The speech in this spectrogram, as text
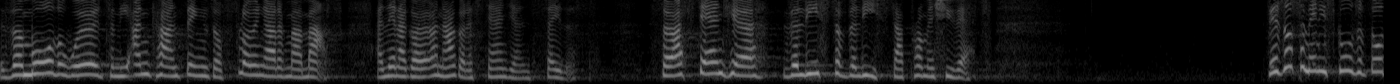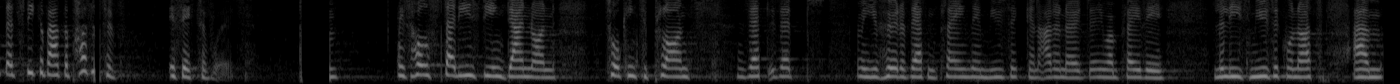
the more the words and the unkind things are flowing out of my mouth. And then I go, oh, now I've got to stand here and say this. So I stand here, the least of the least, I promise you that. There's also many schools of thought that speak about the positive effect of words. There's whole studies being done on talking to plants. Is that, is that, I mean, you've heard of that and playing their music, and I don't know, did anyone play their Lily's music or not. Um,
